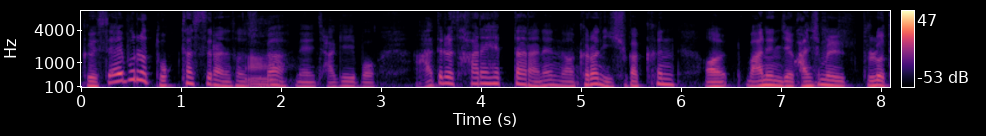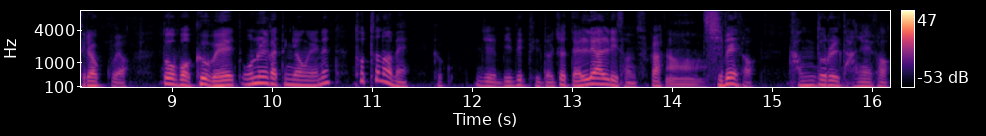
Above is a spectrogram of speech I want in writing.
그 세브르 독타스라는 선수가 아. 네 자기 뭐 아들을 살해했다라는 어, 그런 이슈가 큰 어, 많은 이제 관심을 불러들였고요. 또 뭐 그외 오늘 같은 경우에는 토트넘의 그 이제 미드필더죠 델레알리 선수가 아. 집에서 강도를 당해서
